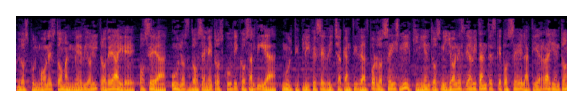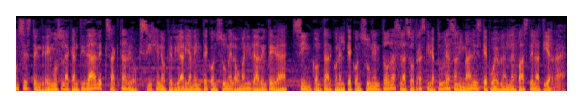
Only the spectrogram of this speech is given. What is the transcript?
los pulmones toman medio litro de aire, o sea, unos 12 metros cúbicos al día, multiplíquese dicha cantidad por los 6.500 millones de habitantes que posee la Tierra y entonces tendremos la cantidad exacta de oxígeno que diariamente consume la humanidad entera, sin contar con el que consumen todas las otras criaturas animales que pueblan la faz de la Tierra.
